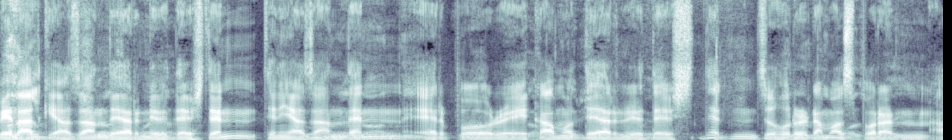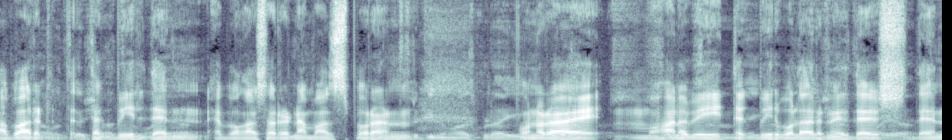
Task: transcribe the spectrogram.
বেলালকে আজান দেওয়ার নির্দেশ দেন। তিনি আজান দেন এরপর একামত দেওয়ার নির্দেশ দেন। জোহরের নামাজ পড়ান আবার তাকবীর দেন এবং আসরের নামাজ পড়ান। পুনরায় মহানবী তাকবীর বলার নির্দেশ দেন।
